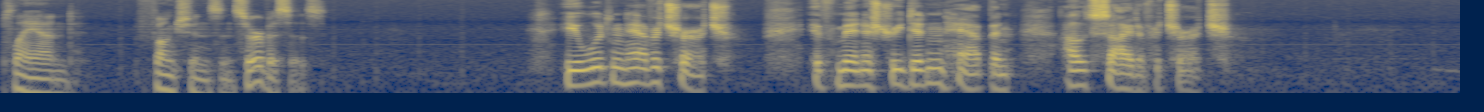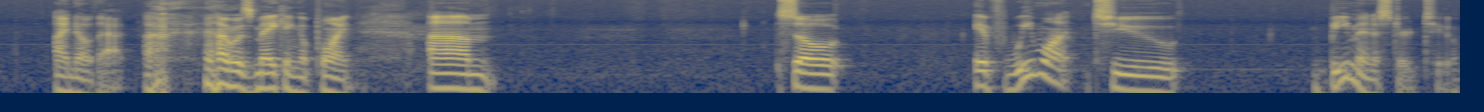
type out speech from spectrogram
planned functions and services. You wouldn't have a church if ministry didn't happen outside of a church. I know that. I was making a point. Um, so, if we want to be ministered to.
